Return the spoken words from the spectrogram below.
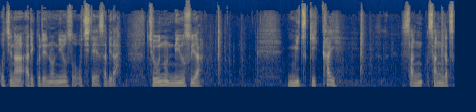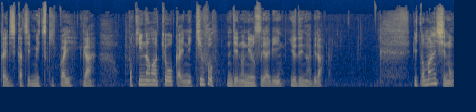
うちなありくりのニュースうちてさびら中のニュースや三月会 3, 3月会日勝ち三月会が沖縄協会に寄付でのニュースやびんゆでなびら糸満市の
